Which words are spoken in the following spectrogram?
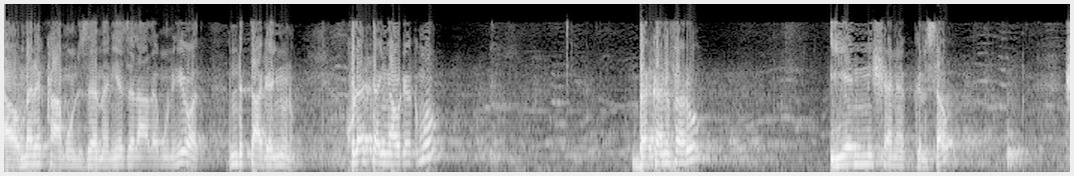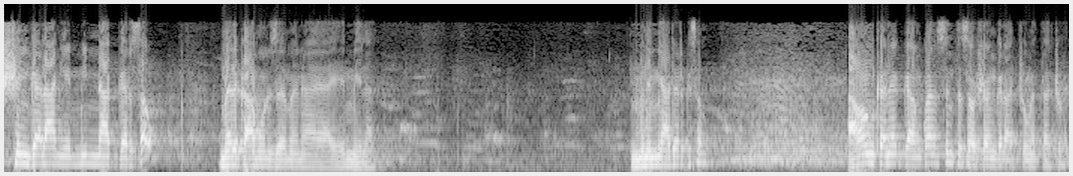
አዎ መልካሙን ዘመን የዘላለሙን ሕይወት እንድታገኙ ነው። ሁለተኛው ደግሞ በከንፈሩ የሚሸነግል ሰው ሽንገላን የሚናገር ሰው መልካሙን ዘመን አያይም ይላል። ምን የሚያደርግ ሰው? አሁን ከነጋ እንኳን ስንት ሰው ሸንግላችሁ መጣችኋል?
